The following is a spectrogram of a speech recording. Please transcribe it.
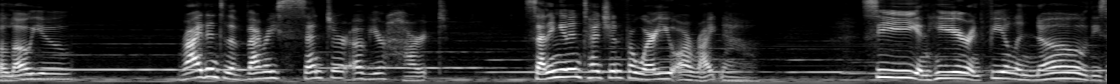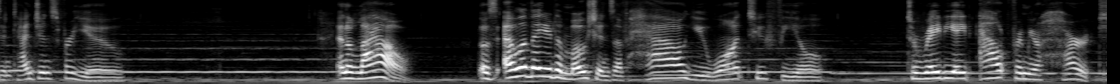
below you, right into the very center of your heart, setting an intention for where you are right now. See and hear and feel and know these intentions for you. And allow those elevated emotions of how you want to feel to radiate out from your heart.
